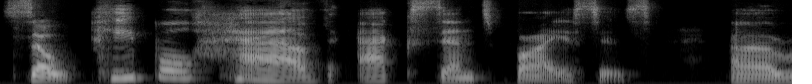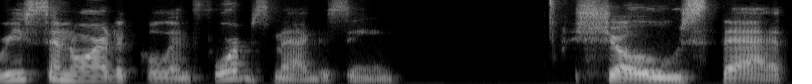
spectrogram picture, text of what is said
So people have accent biases. A recent article in Forbes magazine shows that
